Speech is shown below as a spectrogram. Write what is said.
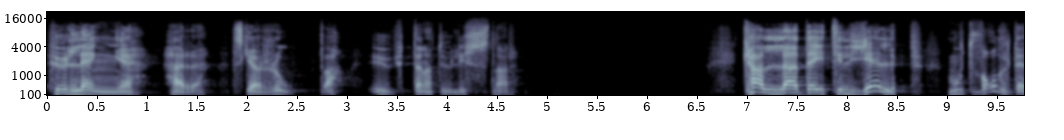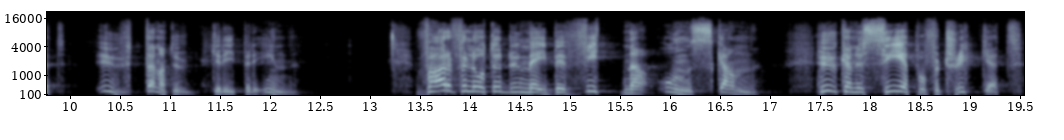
Hur länge, Herre, ska jag ropa utan att du lyssnar? Kalla dig till hjälp mot våldet utan att du griper in. Varför låter du mig bevittna ondskan? Hur kan du se på förtrycket?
